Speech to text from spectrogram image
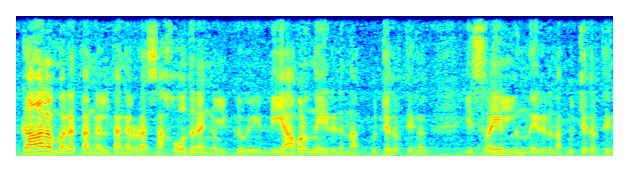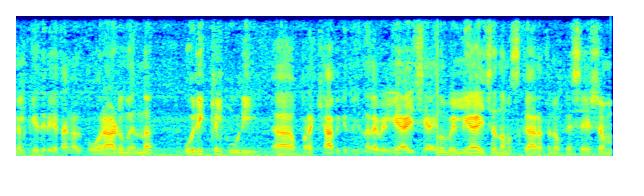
കാലം വരെ തങ്ങൾ തങ്ങളുടെ സഹോദരങ്ങൾക്ക് വേണ്ടി അവർ നേരിടുന്ന കുറ്റകൃത്യങ്ങൾ ഇസ്രയേലിൽ നിന്ന് നേരിടുന്ന കുറ്റകൃത്യങ്ങൾക്കെതിരെ തങ്ങൾ പോരാടുമെന്ന് ഒരിക്കൽ കൂടി പ്രഖ്യാപിക്കുന്നു. ഇന്നലെ വെള്ളിയാഴ്ചയായിരുന്നു. വെള്ളിയാഴ്ച നമസ്കാരത്തിനൊക്കെ ശേഷം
